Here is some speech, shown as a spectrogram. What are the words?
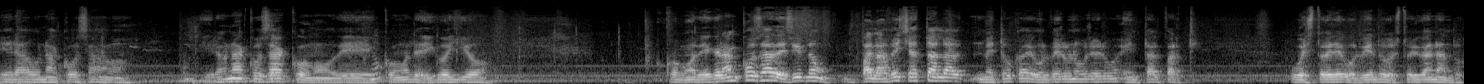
era una cosa, era una cosa como de, ¿cómo le digo yo? Como de gran cosa decir, no, para la fecha tal me toca devolver un obrero en tal parte. O estoy devolviendo o estoy ganando.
